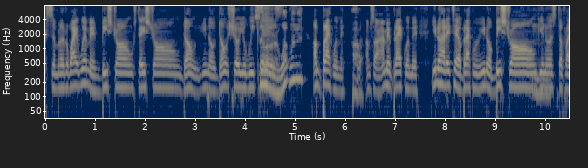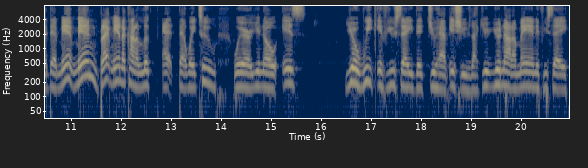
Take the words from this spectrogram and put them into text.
similar to white women. Be strong, stay strong. Don't you know? Don't show your weakness. Similar to what women? I'm black women. Oh. I'm sorry. I meant black women. You know how they tell black women, you know, be strong, you know, and stuff like that. Men, men, black men are kind of looked at that way too, where you know is you're weak if you say that you have issues. Like you, you're not a man if you say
